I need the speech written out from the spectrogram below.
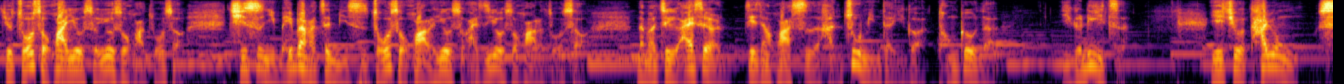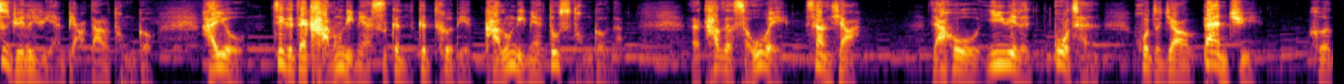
就左手画右手，右手画左手。其实你没办法证明是左手画了右手，还是右手画了左手。那么这个埃塞尔这张画是很著名的一个同构的一个例子。也就他用视觉的语言表达了同构，还有这个在卡农里面是更更特别，卡农里面都是同构的，呃，它的首尾上下，然后音乐的过程或者叫伴句和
